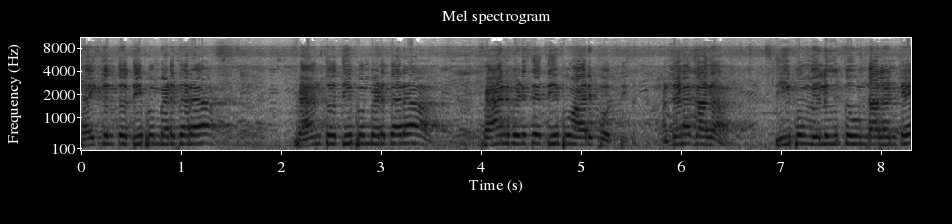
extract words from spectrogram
సైకిల్తో దీపం పెడతారా? ఫ్యాన్తో దీపం పెడతారా? ఫ్యాన్ పెడితే దీపం ఆరిపోద్ది. అంతేనా కాదా? దీపం వెలుగుతూ ఉండాలంటే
